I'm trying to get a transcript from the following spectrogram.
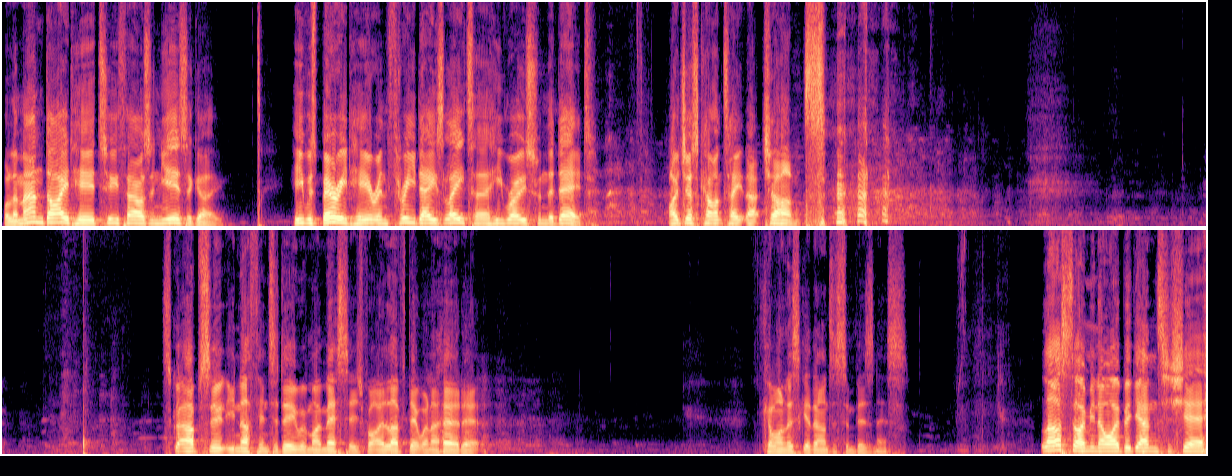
Well, a man died here 2,000 years ago. He was buried here, and three days later, he rose from the dead. I just can't take that chance. it's got absolutely nothing to do with my message, but I loved it when I heard it. Come on, let's get down to some business. Last time, you know, I began to share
